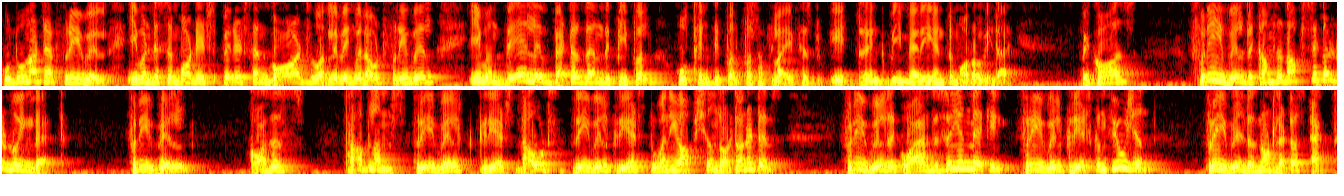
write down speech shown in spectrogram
who do not have free will, even disembodied spirits and gods who are living without free will, even they live better than the people who think the purpose of life is to eat, drink, be merry, and tomorrow we die. Because free will becomes an obstacle to doing that. Free will causes problems. Free will creates doubts. Free will creates too many options, alternatives. Free will requires decision making. Free will creates confusion. Free will does not let us act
